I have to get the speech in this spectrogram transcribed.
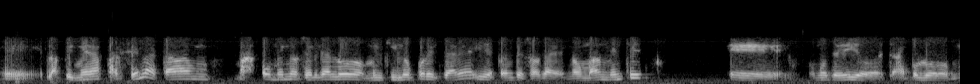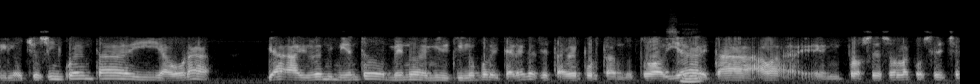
eh, las primeras parcelas estaban más o menos cerca de los 2.000 kilos por hectárea y después empezó a caer. Normalmente, eh, como te digo, estaba por los 1.850 y ahora ya hay rendimiento de menos de 1.000 kilos por hectárea que se está reportando. Todavía está ah, en proceso la cosecha,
